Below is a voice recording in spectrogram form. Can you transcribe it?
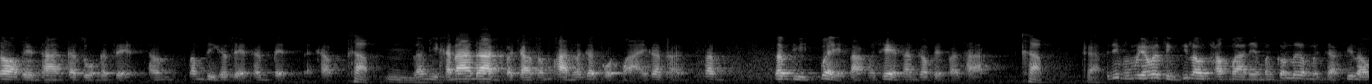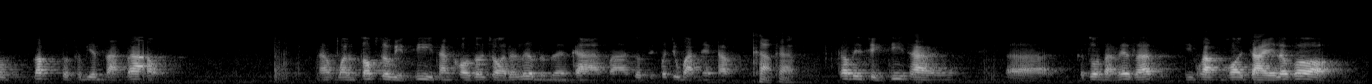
ก็เป็นทางกระทรวงเกษตรท่านรัฐมนตรีเกษตรท่านเป็นนะครับ ครับอืมแล้วมีคณะด้านประชาสัมพันธ์และก็กฎหมายก็ท่านท่านรัฐมนตรีช่วยต่างประเทศท่านก็เป็นประธาน ครับ ครับ ทีนี้ผมเรียนว่าสิ่งที่เราทำมาเนี่ยมันก็เริ่มมาจากที่เรารับจดทะเบียนต่างด้าวนะวันซอฟต์สวิตที่ทางคอสชได้เริ่มดำเนินการมาจนถึงปัจจุบันเนี่ยครับ ครับ ครับ ก็เป็นสิ่งที่ทางเอ่อกระทรวงต่างประเทศสหรัฐมีความพอใจแล้วก็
